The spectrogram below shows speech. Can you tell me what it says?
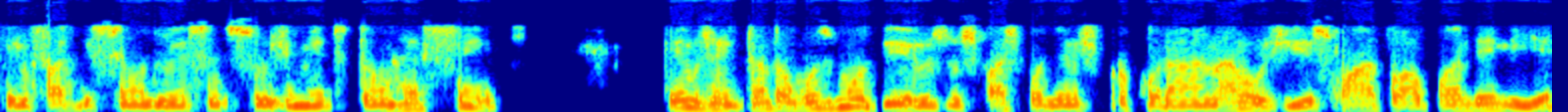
pelo fato de ser uma doença de surgimento tão recente. Temos, no entanto, alguns modelos nos quais podemos procurar analogias com a atual pandemia.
